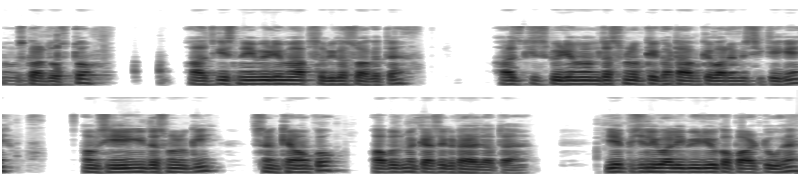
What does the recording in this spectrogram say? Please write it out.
नमस्कार दोस्तों, आज की इस नई वीडियो में आप सभी का स्वागत है। आज की इस वीडियो में हम दशमलव के घटाव के बारे में सीखेंगे। हम सीखेंगे दशमलव की संख्याओं को आपस में कैसे घटाया जाता है। ये पिछली वाली वीडियो का पार्ट टू है,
